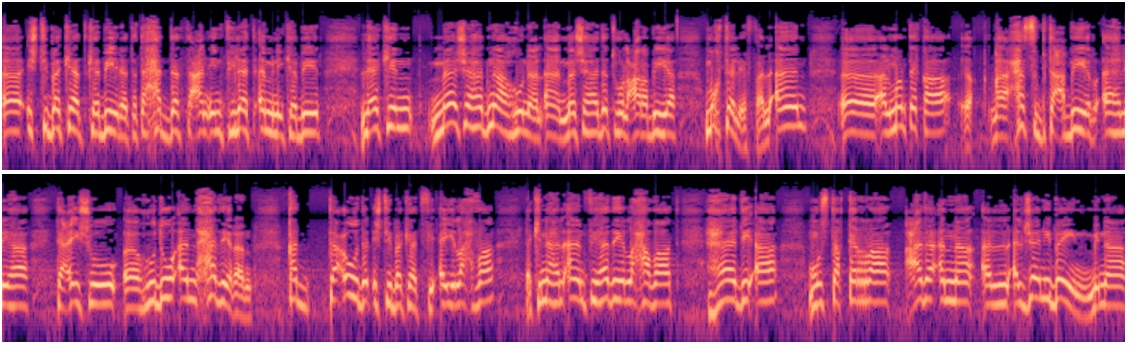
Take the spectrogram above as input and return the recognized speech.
اشتباكات كبيرة تتحدث عن انفلات أمني كبير. لكن ما شاهدناه هنا الآن ما شاهدته العربية مختلف الآن المنطقة حسب تعبير أهلها تعيش هدوءا حذرا. قد تعود الاشتباكات الاشتباكات في أي لحظة لكنها الآن في هذه اللحظات هادئة مستقرة عدا أن الجانبين من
